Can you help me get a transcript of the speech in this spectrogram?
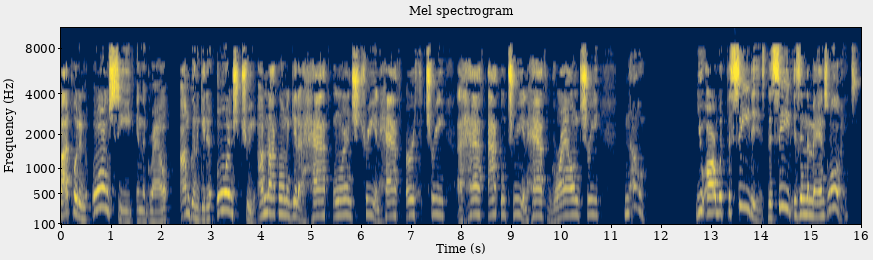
I put an orange seed in the ground, I'm going to get an orange tree. I'm not going to get a half orange tree and half earth tree, a half apple tree and half ground tree. No. You are what the seed is. The seed is in the man's loins.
